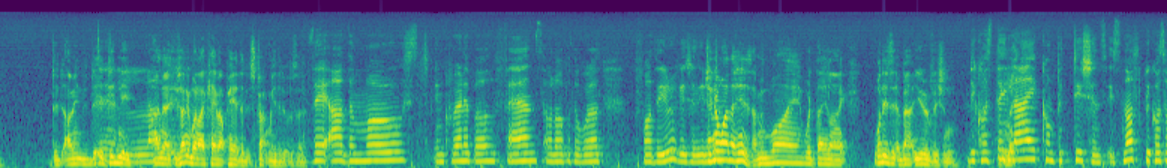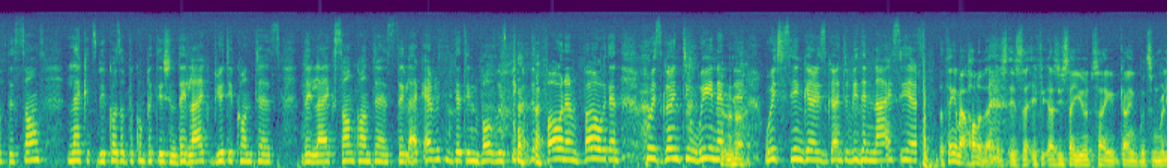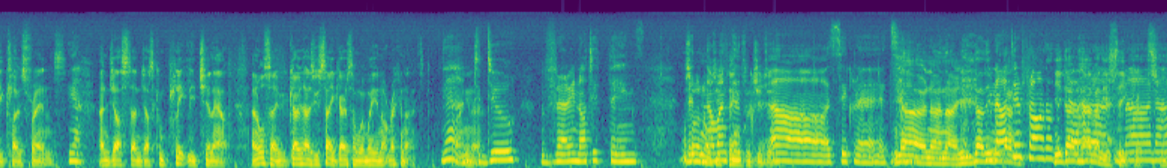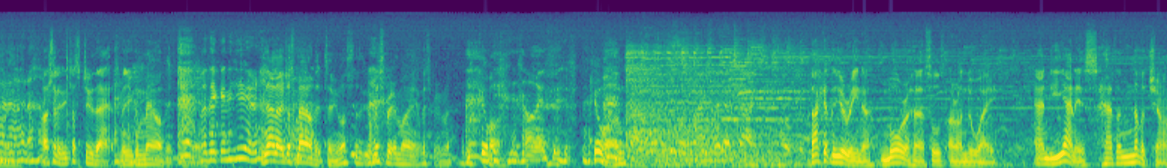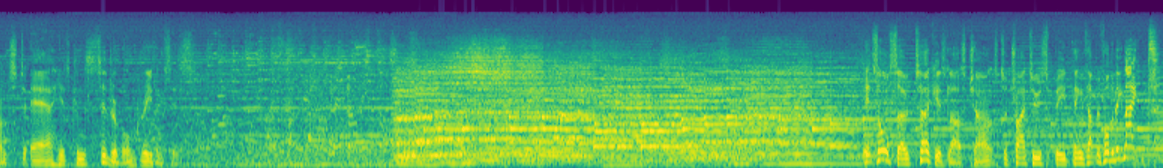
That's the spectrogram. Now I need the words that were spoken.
Did, I mean, it, didn't even. I know. it. Was only when I came up here that it struck me that it was a. They are the most incredible fans all over the world for the Eurovision. You Do you know why that is? I mean, why would they like? What is it about Eurovision? Because they like competitions. It's not because of the songs, like it's because of the competition. They like beauty contests, they like song contests, they like everything that involves with pick up the phone and vote and who is going to win and Right. which singer is going to be the nicest. The thing about holidays is that if, as you say, you're say going with some really close friends. Yeah. And just and just completely chill out, and also go, as you say, go somewhere where you're not recognised. Yeah, you and know. to do very naughty things. What sort of no naughty one things can... would you do? Oh, secrets. No, no, no. You, no Not don't- in front of You the don't have any secrets. no, from me. no, no. I'll tell you, just do that, and then you can mouth it to me. But they can hear. No, no, just mouth it to me. What's the, whisper it in my ear. Whisper it in my ear. Go on. No. Go on. Back at the arena, more rehearsals are underway, and Yanis has another chance to air his considerable grievances. It's also Turkey's last chance to try to speed things up before the big night.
